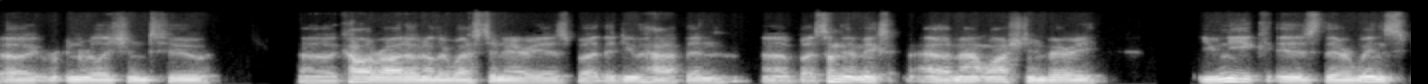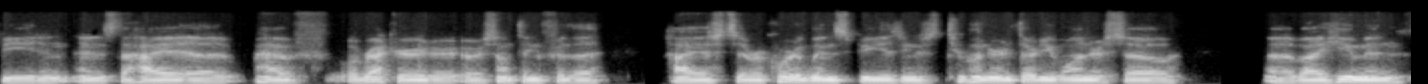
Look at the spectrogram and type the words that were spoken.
uh, in relation to uh, Colorado and other western areas, but they do happen. Uh, but something that makes uh, Mount Washington very unique is their wind speed, and, and it's the high uh, have a record or, or something for the highest recorded wind speed. I think it's 231 or so uh, by a human.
